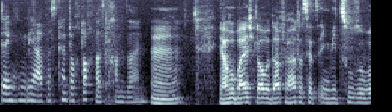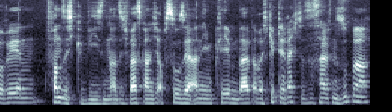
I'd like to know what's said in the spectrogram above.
denken, ja, aber es könnte doch doch was dran sein. Mhm. Ja, wobei ich glaube, dafür hat es jetzt irgendwie zu souverän von sich gewiesen. Also ich weiß gar nicht, ob es so sehr an ihm kleben bleibt, aber ich gebe dir recht, es ist halt ein super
